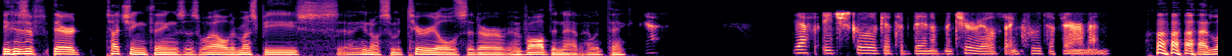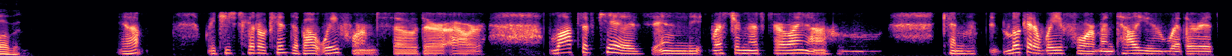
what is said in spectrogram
because if they're touching things as well, there must be you know some materials that are involved in that. I would think. Yes. Yes, each school gets a bin of materials that includes a theremin. I love it. Yep. We teach little kids about waveforms. So there are lots of kids in Western North Carolina who can look at a waveform and tell you whether it's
